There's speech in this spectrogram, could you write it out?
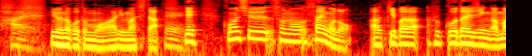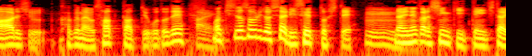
うようなこともありました。はい、で、今週、その最後の秋葉復興大臣が、まあ、ある種、閣内を去ったということで、はい、まあ、岸田総理としてはリセットして、うん、来年から新規一点いきたいと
